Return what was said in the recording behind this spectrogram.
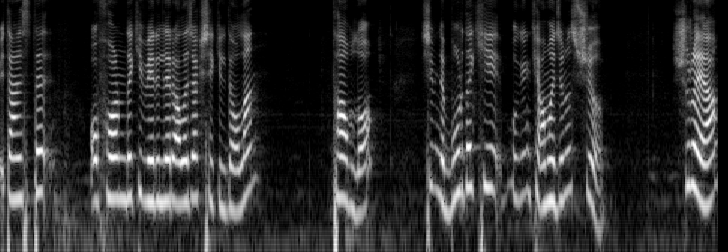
Bir tanesi de o formdaki verileri alacak şekilde olan tablo. Şimdi buradaki bugünkü amacımız şu. Şuraya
